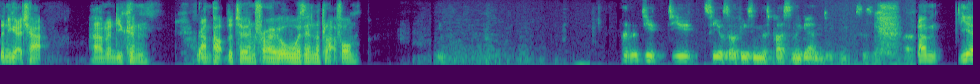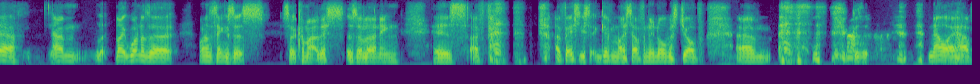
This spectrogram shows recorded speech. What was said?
then you get a chat, um, and you can ramp up the to and fro all within the platform. And do you, do you see yourself using this person again? Do you think this is a, uh, Um, yeah, um, like one of the one of the things that's of come out of this as a learning is I've I've basically given myself an enormous job because now I have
